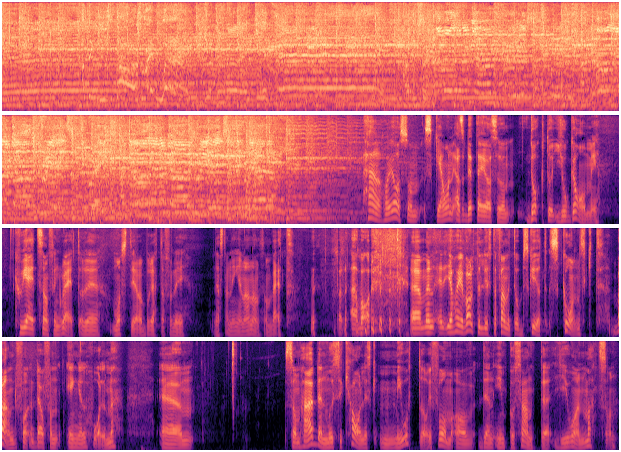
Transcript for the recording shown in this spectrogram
Jag som Skåne, alltså detta är alltså Dr. Yogami. Create something great och det måste jag berätta för det är nästan ingen annan som vet vad det här var. Eh, Men eh, jag har ju valt att lyfta fram ett obskyrt skånskt band från, då från Ängelholm. Ehm, som hade en musikalisk motor i form av den imposante Johan Mattsson.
